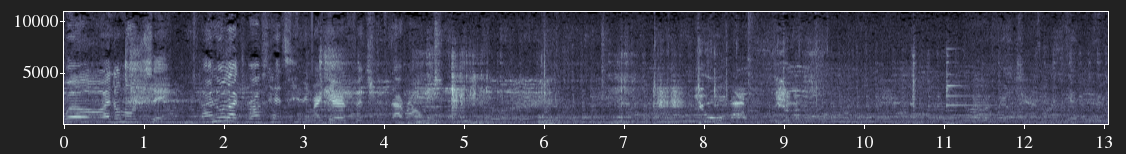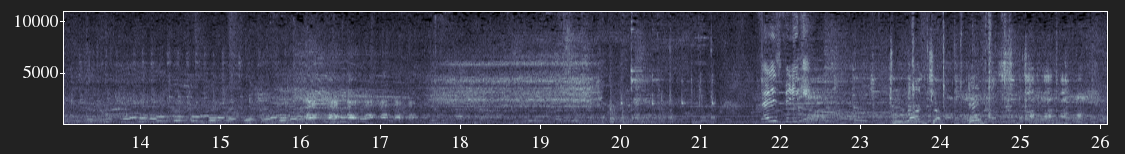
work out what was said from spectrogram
Well, I don't know what to say. I know that giraffe's head's hitting right there if it's that round. That is video game. Tarantula bonus.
